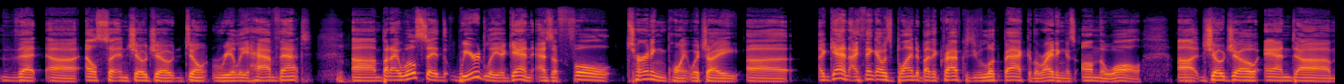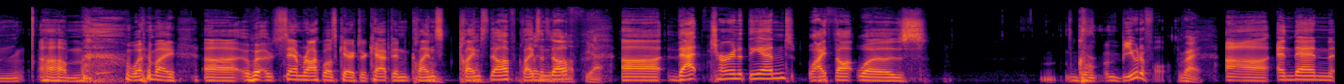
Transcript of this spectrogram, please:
that uh, Elsa and JoJo don't really have that. Um, but I will say that weirdly, again, as a full turning point, which I. Uh, Again, I think I was blinded by the craft because you look back, the writing is on the wall. Uh, JoJo and um, um, what am I? Uh, Sam Rockwell's character, Captain Kleins, Kleinsdorf, Kleinsendorf. yeah Uh, that turn at the end, I thought was gr- beautiful. right Uh, and then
